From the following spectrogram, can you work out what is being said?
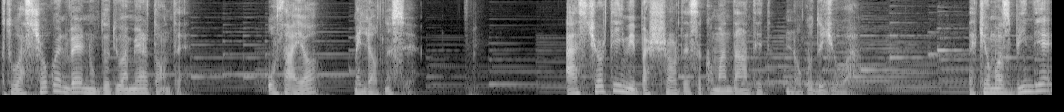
këtu as shoku Enver nuk do t'jua miratonte." U tha ajo me lot në sy. As qortimi i bashkëshortes së komandantit nuk u dëgjua. Dhe kjo mosbindje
